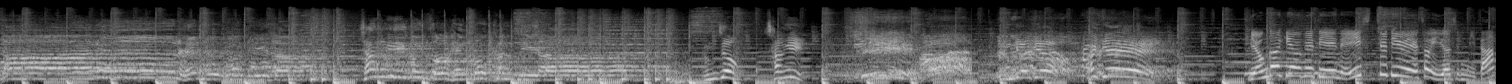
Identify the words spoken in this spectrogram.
나는 행복합니다. 장기 근속 행복합니다. 긍정, 창의, 명가기업 화이팅! 명가기업의 DNA 스튜디오에서 이어집니다.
